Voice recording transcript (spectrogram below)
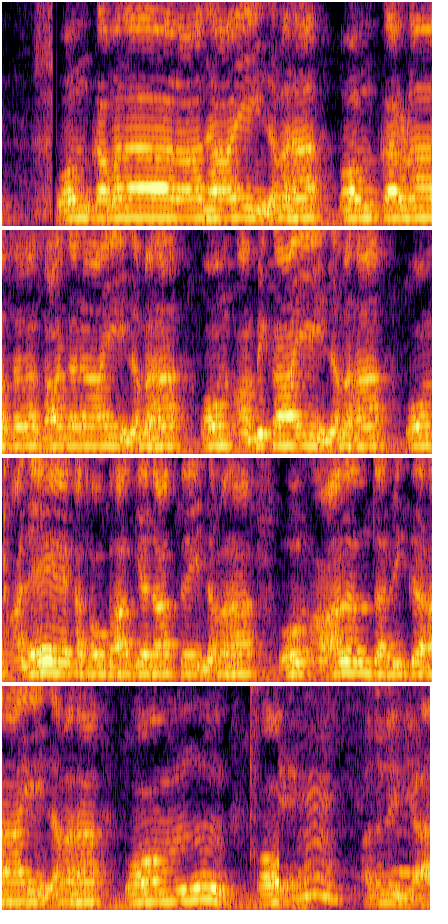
ಓಂ ಕಮಲರಾಧಾಯ ನಮಃ ಓಂ ಕರುಣಾಸರಸಾಗರಾಯ ನಮಃ ಓಂ ಅಂಬಿಕಾಯೈ ನಮಃ ಓಂ ಅನೇಕ ಸೌಭಾಗ್ಯದಾತ್ರೆ ನಮಃ ಓಂ ಆನಂದ ವಿಗ್ರಹಾಯ ನಮಃ ಓಂ ಓಂ ಅದಲ್ಲಿದೆಯಾ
